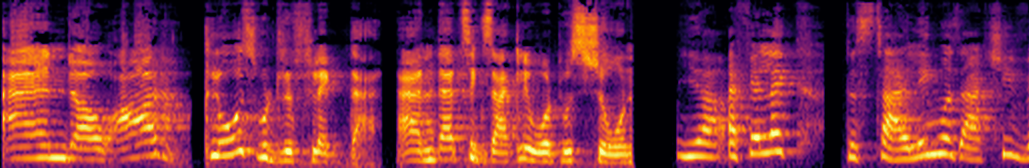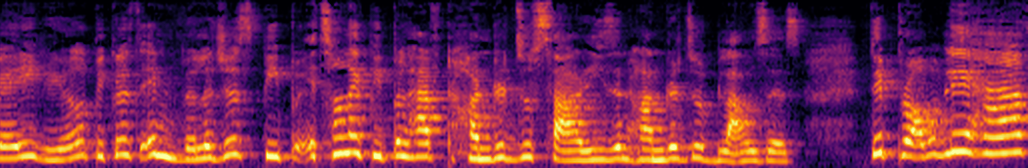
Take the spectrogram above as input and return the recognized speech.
and uh, our clothes would reflect that. And that's exactly what was shown. Yeah, I feel like the styling was actually very real because in villages, people, it's not like people have hundreds of saris and hundreds of blouses. They probably have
